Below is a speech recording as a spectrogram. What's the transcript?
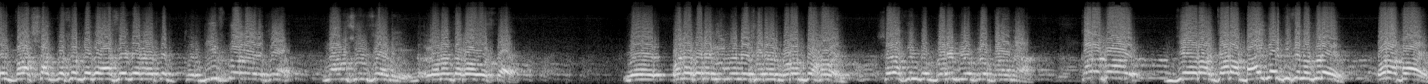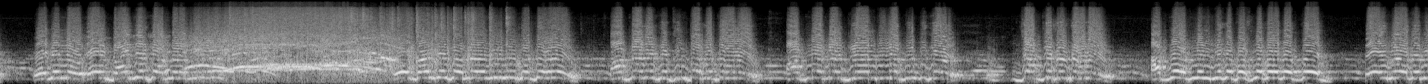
এই পাঁচ, সাত বছর থেকে আছে যারা বিফ করে রয়েছে নাম শুনছি আমি লড়ন থাকা অবস্থায়। যে অনেক অনেক ইউনিয়নে সেটা বরাদ্দ হয় সেটা কিন্তু গরিব লোকরা পায় না। কারণ পায় যারা যারা বাইকের পিছনে ঘুরে, ওরা পায়। এই জন্য এই বাইকেরকে আপনারা এই বাইকেরকে আপনারা নির্মূল করতে হলে, আপনাদেরকে চিন্তা করতে হবে আপনি আপনার জ্ঞান বিভাগ দিকে জানতে করতে হবে। আপনি আপনি নিজেকে প্রশ্ন করে দেখবেন। এইগুলো যদি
